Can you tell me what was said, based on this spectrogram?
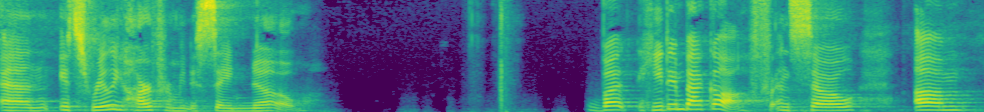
and it's really hard for me to say no. But he didn't back off. And so um,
